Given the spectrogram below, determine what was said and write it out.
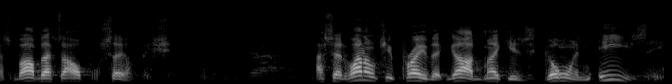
I said, Bob, that's awful selfish. I said, Why don't you pray that God make his going easy?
